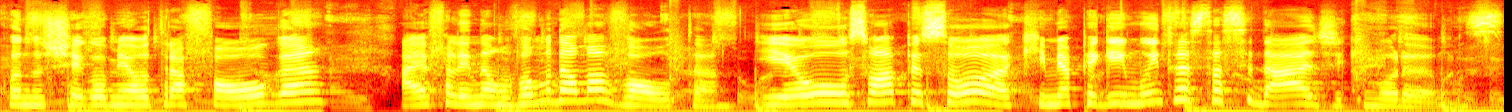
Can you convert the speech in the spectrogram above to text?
quando chegou minha outra folga, aí eu falei, não, vamos dar uma volta. E eu sou uma pessoa que me apeguei muito a esta cidade que moramos.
